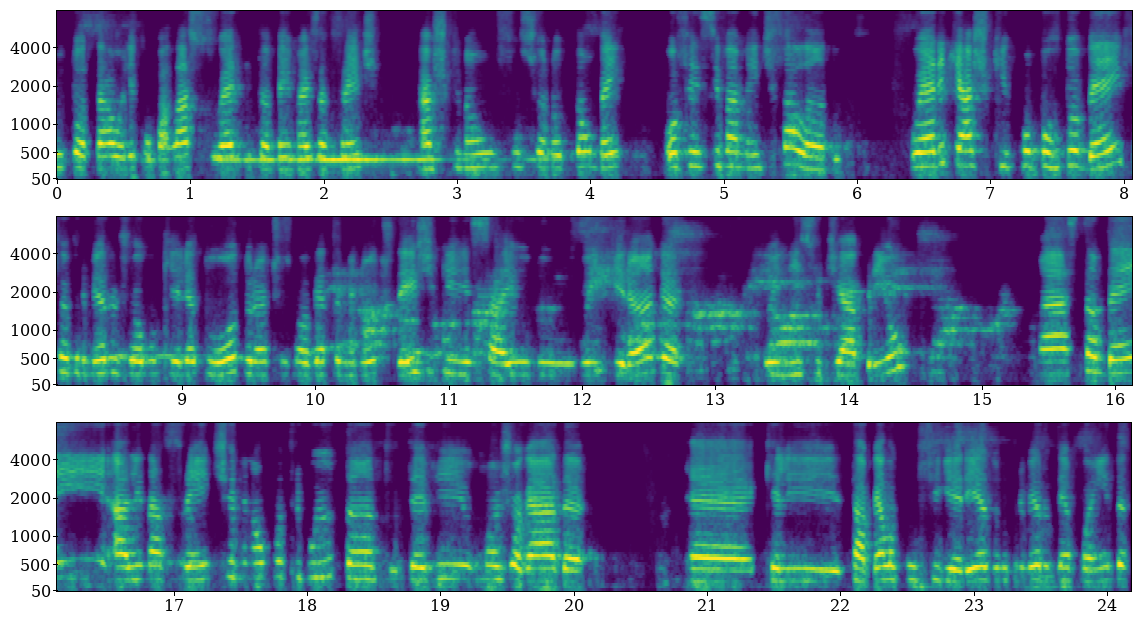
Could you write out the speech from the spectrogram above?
no total, ali com o Palácio, o Eric também mais à frente, acho que não funcionou tão bem ofensivamente falando. O Eric acho que comportou bem, foi o primeiro jogo que ele atuou durante os 90 minutos, desde que saiu do, do Ipiranga, no início de abril. Mas também ali na frente ele não contribuiu tanto. Teve uma jogada é, que ele tabela com o Figueiredo no primeiro tempo ainda,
